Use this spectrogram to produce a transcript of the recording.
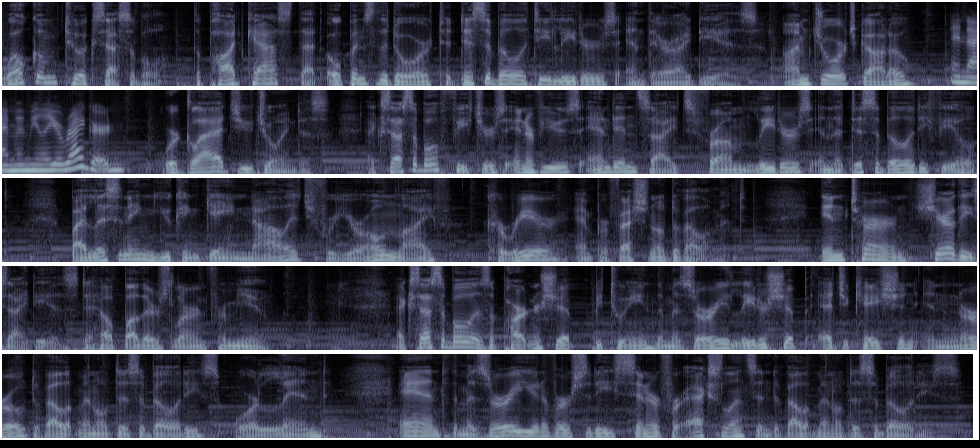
Welcome to Accessible, the podcast that opens the door to disability leaders and their ideas. I'm George Gatto. And I'm Amelia Reigard. We're glad you joined us. Accessible features interviews and insights from leaders in the disability field. By listening, you can gain knowledge for your own life, career, and professional development. In turn, share these ideas to help others learn from you. Accessible is a partnership between the Missouri Leadership Education in Neurodevelopmental Disabilities, or LEND, and the Missouri University Center for Excellence in Developmental Disabilities.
